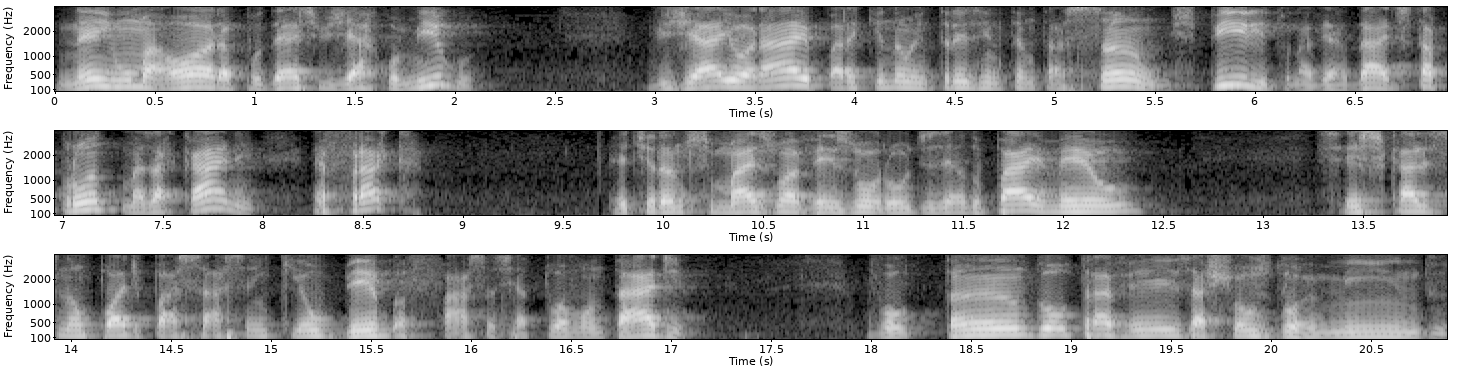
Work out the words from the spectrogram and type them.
nem uma hora pudeste vigiar comigo? Vigiai e orai para que não entreis em tentação. O espírito, na verdade, está pronto, mas a carne é fraca. Retirando-se mais uma vez, orou, dizendo: Pai meu, se este cálice não pode passar sem que eu beba, faça-se a tua vontade. Voltando outra vez, achou-os dormindo,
